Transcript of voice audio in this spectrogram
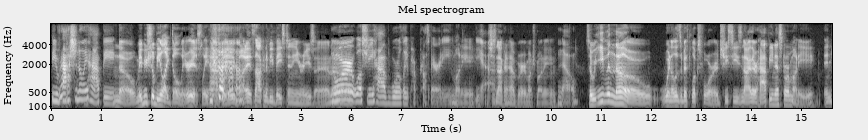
be rationally happy. No, maybe she'll be like deliriously happy, but it's not going to be based in any reason. Nor Uh, will she have worldly p- prosperity. money. Yeah. She's not going to have very much money. No. So even though when Elizabeth looks forward, she sees neither happiness nor money in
